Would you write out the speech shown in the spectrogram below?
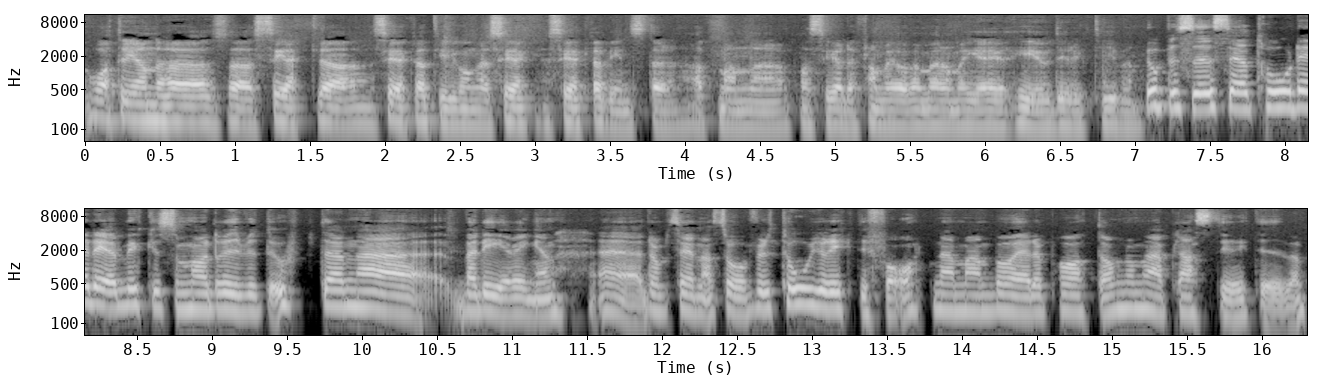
återigen det här, så här säkra, säkra tillgångar, säk, säkra vinster, att man, eh, att man ser det framöver med de här EU-direktiven. Jo precis, jag tror det är det mycket som har drivit upp den här värderingen eh, de senaste åren, för det tog ju riktig fart när man började prata om de här plastdirektiven.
